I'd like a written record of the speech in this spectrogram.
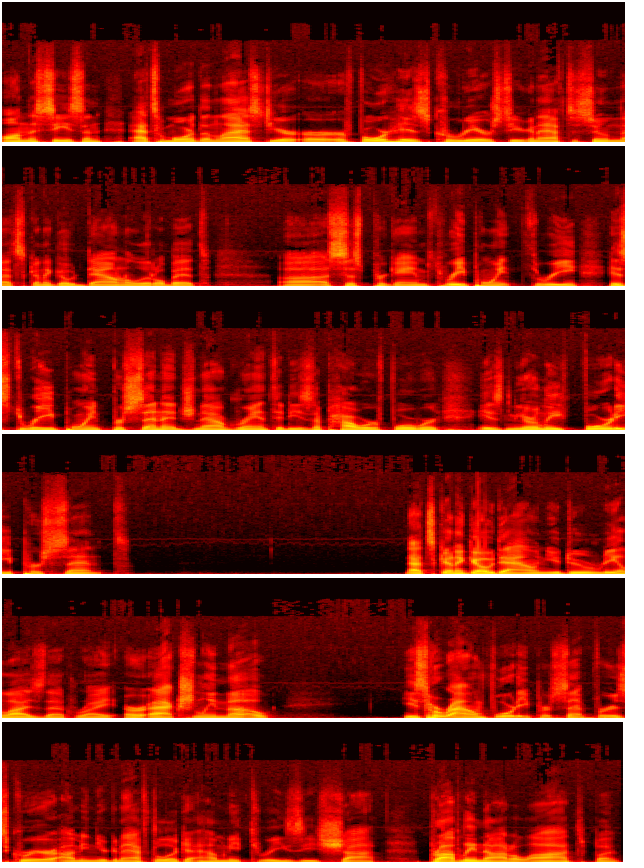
on the season. That's more than last year or, or for his career. So you're going to have to assume that's going to go down a little bit uh, assists per game, 3.3. His three point percentage, now granted he's a power forward, is nearly 40%. That's going to go down. You do realize that, right? Or actually, no. He's around 40% for his career. I mean, you're going to have to look at how many threes he's shot. Probably not a lot, but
